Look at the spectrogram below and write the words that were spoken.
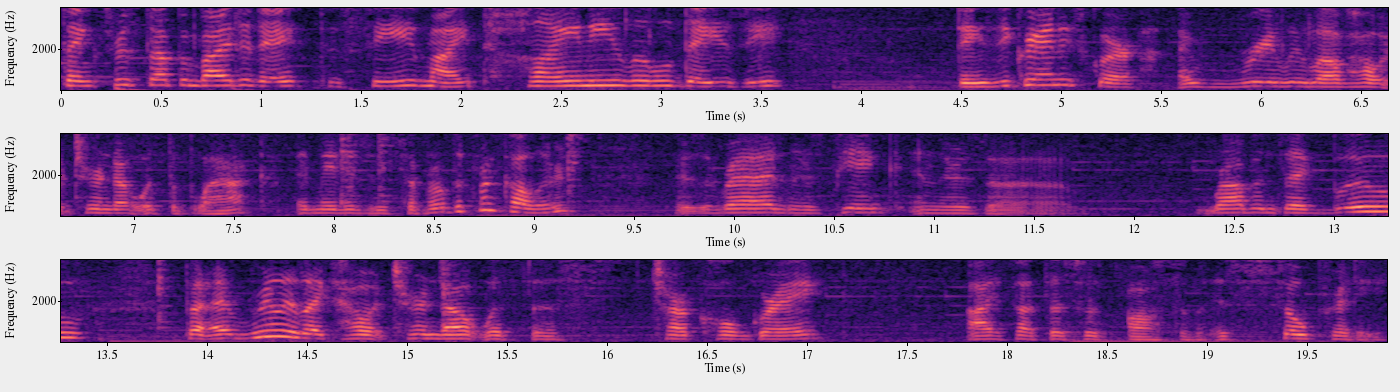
Thanks for stopping by today to see my tiny little daisy. Daisy Granny Square. I really love how it turned out with the black. I made it in several different colors. There's a red, and there's pink, and there's a robin's egg blue. But I really liked how it turned out with this charcoal gray. I thought this was awesome. It's so pretty.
